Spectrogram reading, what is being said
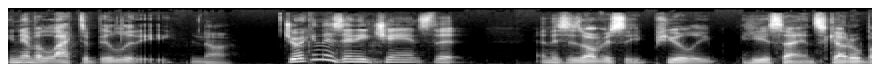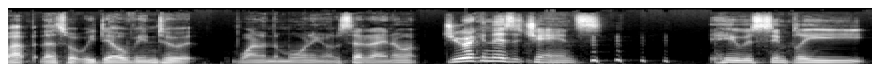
he never lacked ability. No. Do you reckon there's any chance that, and this is obviously purely hearsay and scuttlebutt, but that's what we delve into at one in the morning on a Saturday night. Do you reckon there's a chance he was simply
